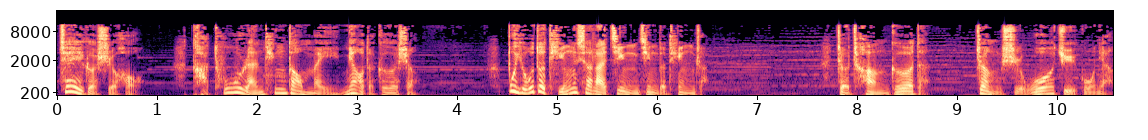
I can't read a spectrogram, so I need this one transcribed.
这个时候，他突然听到美妙的歌声，不由得停下来，静静的听着。这唱歌的正是莴苣姑娘。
